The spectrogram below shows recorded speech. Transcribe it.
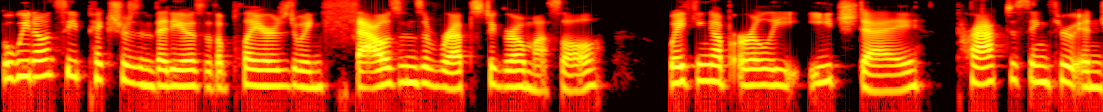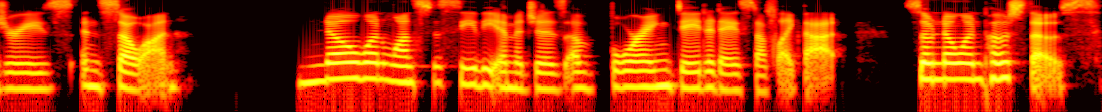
but we don't see pictures and videos of the players doing thousands of reps to grow muscle, waking up early each day, practicing through injuries, and so on. No one wants to see the images of boring day to day stuff like that. So no one posts those.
